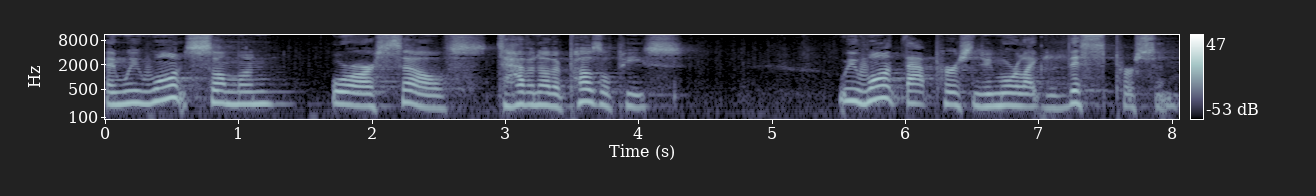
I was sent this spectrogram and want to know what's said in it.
And we want someone or ourselves to have another puzzle piece. We want that person to be more like this person.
